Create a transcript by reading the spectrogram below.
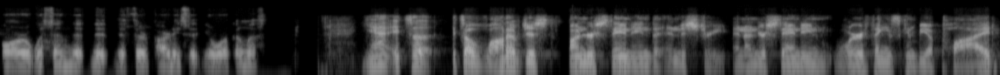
or within the, the, the third parties that you're working with. Yeah, it's a it's a lot of just understanding the industry and understanding where things can be applied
